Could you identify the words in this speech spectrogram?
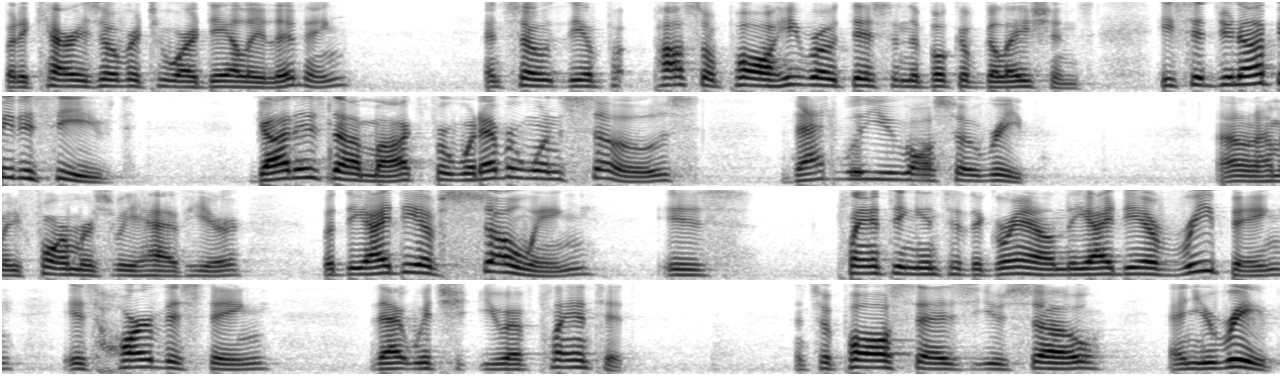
but it carries over to our daily living. And so the Apostle Paul, he wrote this in the book of Galatians. He said, Do not be deceived. God is not mocked, for whatever one sows, that will you also reap. I don't know how many farmers we have here, but the idea of sowing is planting into the ground. The idea of reaping is harvesting that which you have planted. And so Paul says, You sow and you reap.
